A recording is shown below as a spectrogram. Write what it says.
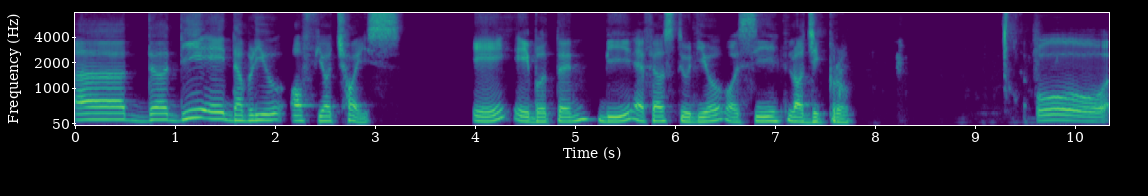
uh, the DAW of your choice. A. Ableton. B. FL Studio. Or C. Logic Pro. Oh,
